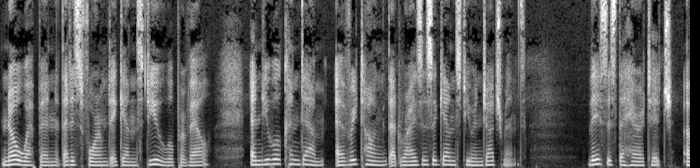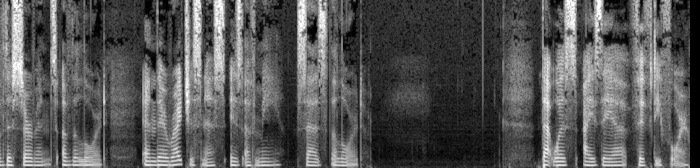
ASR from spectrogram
No weapon that is formed against you will prevail, and you will condemn every tongue that rises against you in judgment. This is the heritage of the servants of the Lord, and their righteousness is of me, says the Lord. That was Isaiah 54.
